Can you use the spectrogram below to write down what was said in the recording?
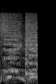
taking the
